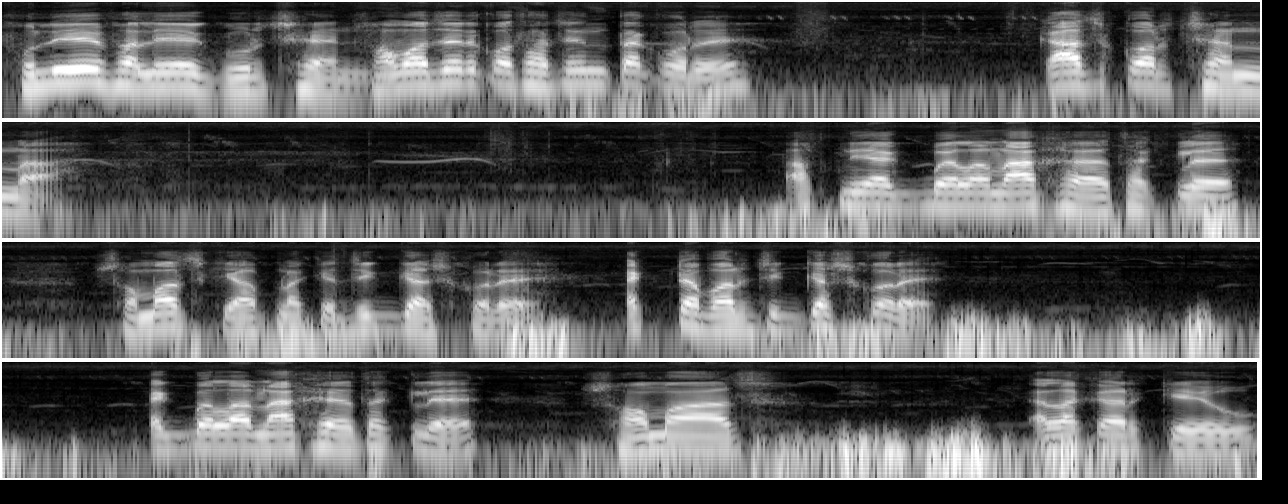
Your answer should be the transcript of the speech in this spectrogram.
ফুলিয়ে ফালিয়ে ঘুরছেন, সমাজের কথা চিন্তা করে কাজ করছেন না। আপনি একবেলা না খায় থাকলে সমাজকে আপনাকে জিজ্ঞাসা করে? একটা বার জিজ্ঞাসা করে। একবেলা না খেয়ে থাকলে সমাজ এলাকার কেউ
